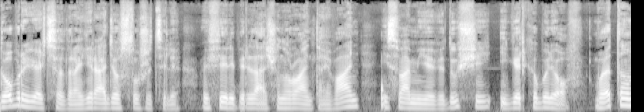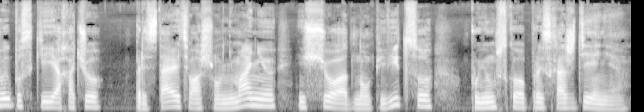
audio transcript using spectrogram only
Добрый вечер, дорогие радиослушатели. В эфире передача «Нурань Тайвань» и с вами ее ведущий Игорь Кобылев. В этом выпуске я хочу представить вашему вниманию еще одну певицу пуюмского происхождения.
